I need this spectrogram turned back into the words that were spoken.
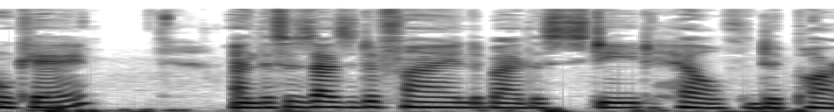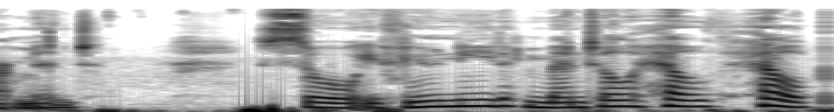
Okay? And this is as defined by the state health department. So if you need mental health help,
